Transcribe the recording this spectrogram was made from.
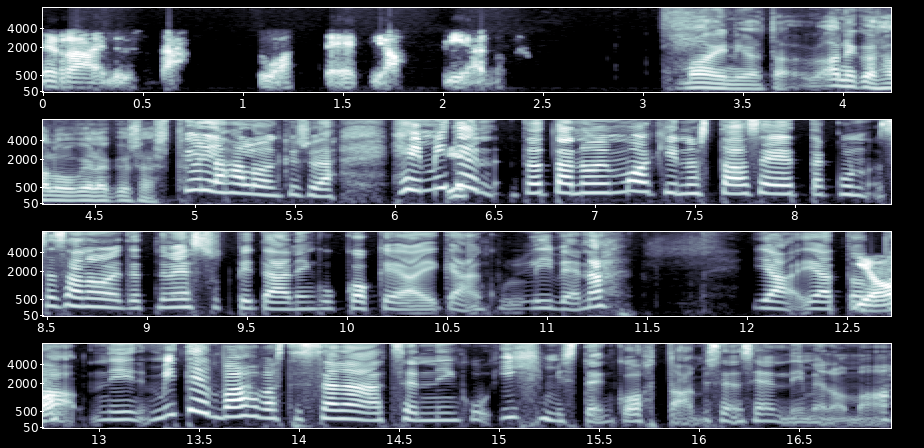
eräilystä tuotteet ja tiedot. Mainiota. Aniko haluaa vielä kysästä? Kyllä haluan kysyä. Hei, miten, tota, noin, mua kiinnostaa se, että kun sä sanoit, että ne messut pitää niinku kokea ikään kuin livenä, ja, ja tota, niin miten vahvasti sä näet sen niin kuin ihmisten kohtaamisen sen nimenomaan?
